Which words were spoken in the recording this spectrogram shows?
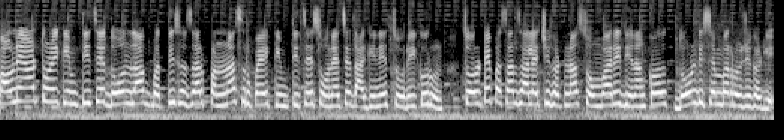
पावणे आठ तोळे किमतीचे दोन लाख बत्तीस हजार पन्नास रुपये किमतीचे सोन्याचे दागिने चोरी करून चोरटे पसार झाल्याची घटना सोमवारी दिनांक दोन डिसेंबर रोजी घडली.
